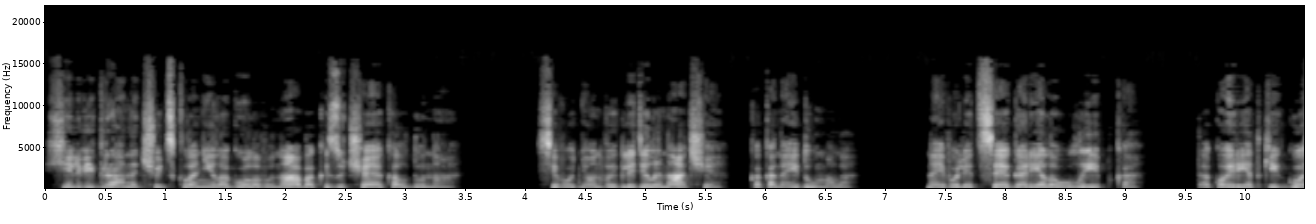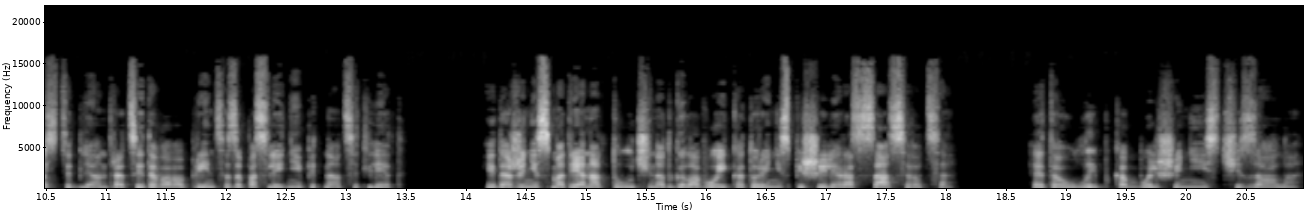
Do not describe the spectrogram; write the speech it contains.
Хельвиграна чуть склонила голову на бок, изучая колдуна. Сегодня он выглядел иначе, как она и думала. На его лице горела улыбка. Такой редкий гость для антрацитового принца за последние 15 лет. И даже несмотря на тучи над головой, которые не спешили рассасываться, эта улыбка больше не исчезала.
